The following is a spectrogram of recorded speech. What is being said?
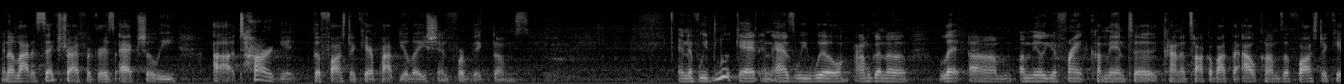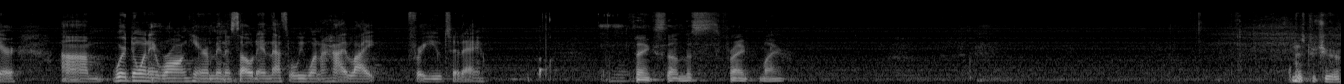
And a lot of sex traffickers actually uh, target the foster care population for victims. And if we look at, and as we will, I'm going to let um, Amelia Franck come in to kind of talk about the outcomes of foster care. Um, we're doing it wrong here in Minnesota, and that's what we want to highlight for you today. Thanks, uh, Ms. Franck Meyer. Mr. Chair,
